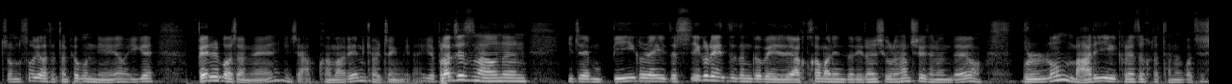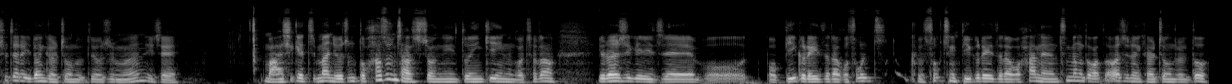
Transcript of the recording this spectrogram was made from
좀 소개가 됐던 표본이에요. 이게 베릴 버전의 이제 아쿠아마린 결정입니다. 이게 브라질에서 나오는 이제 B grade, C grade 등급의 이제 아쿠아마린들이 이런 식으로 산출이 되는데요. 물론 말이 그래서 그렇다는 거죠. 실제로 이런 결정들도 요즘은 이제 뭐 아시겠지만 요즘 또 화순 자수정이 또 인기 있는 것처럼 이런 식의 이제 뭐, 뭐 B grade라고 속, 그 속칭 B grade라고 하는 투명도가 떨어지는 결정들도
